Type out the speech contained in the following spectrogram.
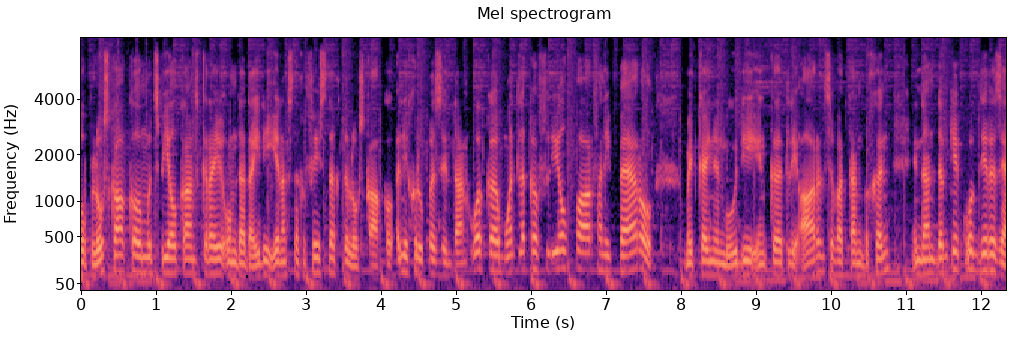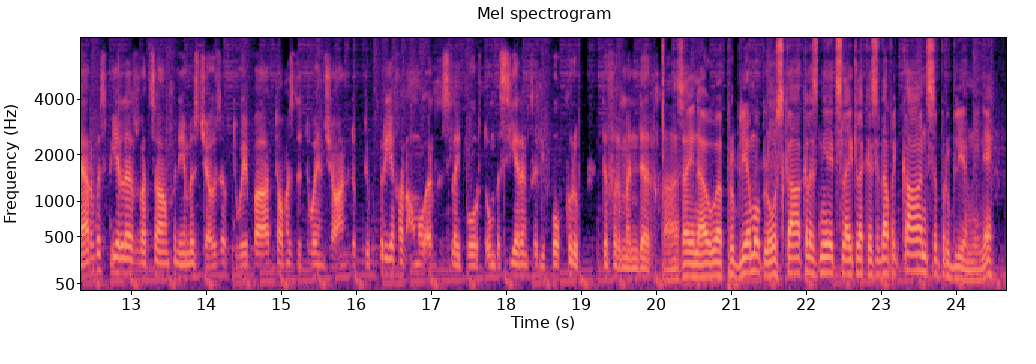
op loskakel moet speelkans kry omdat hy die enigste gevestigde loskakel in die groep is en dan ook 'n moontlike vleuelpaar van die Parel met Kane Moody en Kurtley Arendse wat kan begin en dan dink ek ook die reserve spelers wat saamgeneem is Joseph Dweba, Thomas de Toey en Jean-Luc Dupré gaan almal ingesluit word om beserings in die bokgroep te verminder. Nou, as hy nou 'n probleem op loskakel is nie uitsluitlik 'n Suid-Afrikaanse probleem nie, né? Nee?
